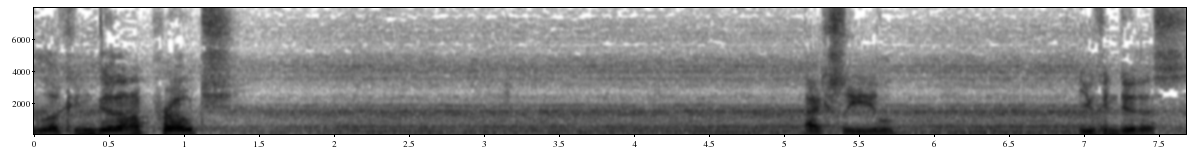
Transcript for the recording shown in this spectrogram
looking good on approach. Actually, you, you can do this.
